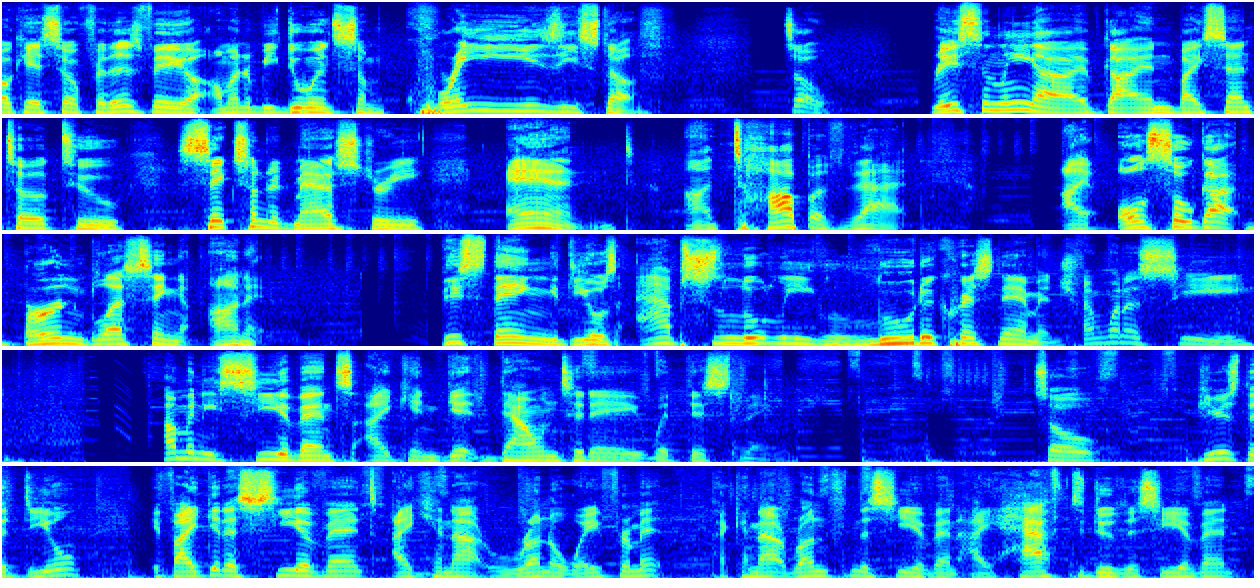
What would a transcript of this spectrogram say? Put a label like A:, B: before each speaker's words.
A: Okay, so for this video, I'm gonna be doing some crazy stuff. So recently, I've gotten Bisento to 600 mastery, and on top of that, I also got Burn Blessing on it. This thing deals absolutely ludicrous damage. I want to see how many sea events I can get down today with this thing. So here's the deal. If I get a sea event, I cannot run away from it. I cannot run from the sea event. I have to do the sea event.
